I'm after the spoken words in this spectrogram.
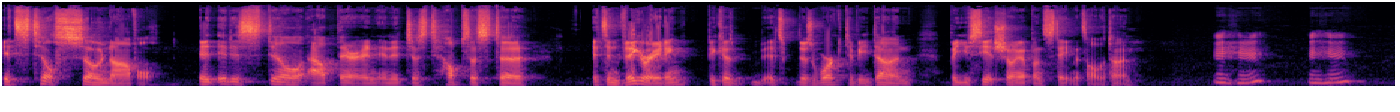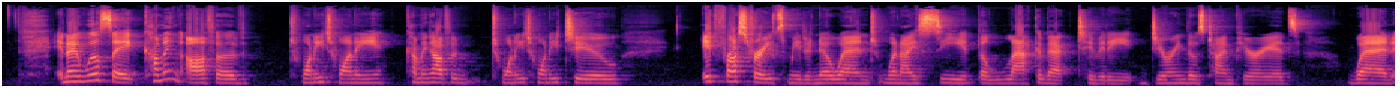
it's still so novel. It, it is still out there, and, and it just helps us to. It's invigorating because it's there's work to be done, but you see it showing up on statements all the time. Mm-hmm. Mm-hmm. And I will say, coming off of 2020, coming off of 2022, it frustrates me to no end when I see the lack of activity during those time periods when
